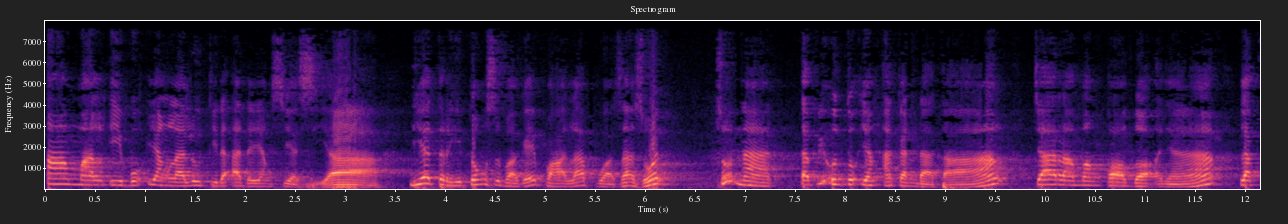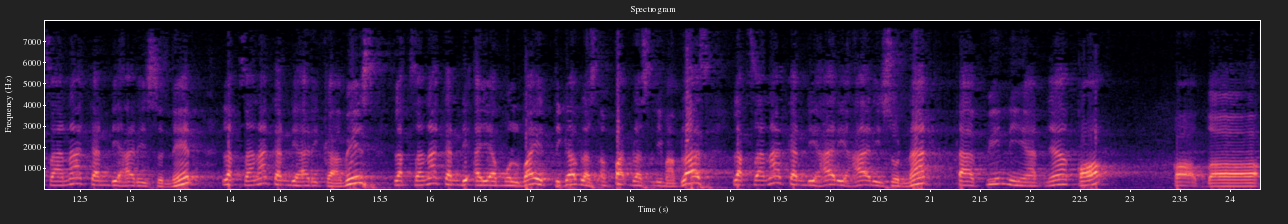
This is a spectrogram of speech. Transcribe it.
Amal ibu yang lalu tidak ada yang sia-sia. Dia terhitung sebagai pahala puasa sun, sunat. Tapi untuk yang akan datang, cara mengkodoknya, laksanakan di hari Senin, laksanakan di hari Kamis, laksanakan di ayamul bait 13, 14, 15, laksanakan di hari-hari sunat, tapi niatnya kok kodok.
